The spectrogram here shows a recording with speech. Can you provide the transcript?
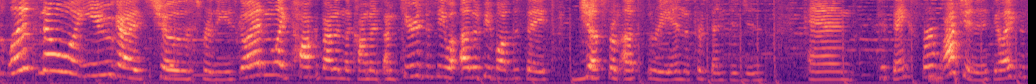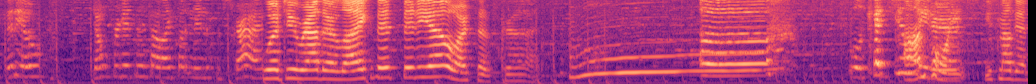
Let us know what you guys chose for these. Go ahead and like talk about it in the comments. I'm curious to see what other people have to say just from us three and the percentages. And t- thanks for watching. And if you like this video, don't forget to hit that like button and to subscribe. Would you rather like this video or subscribe? Uh, we'll catch you On later. point. You smell good.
